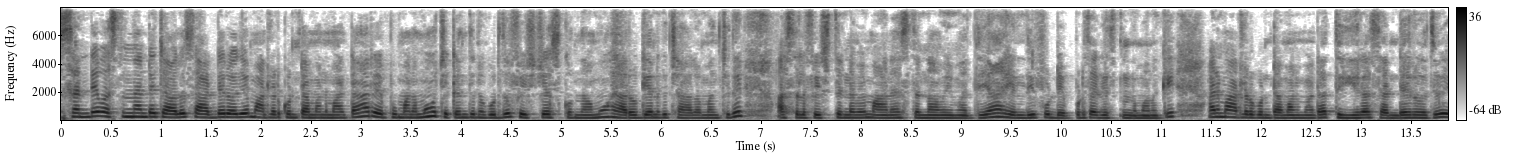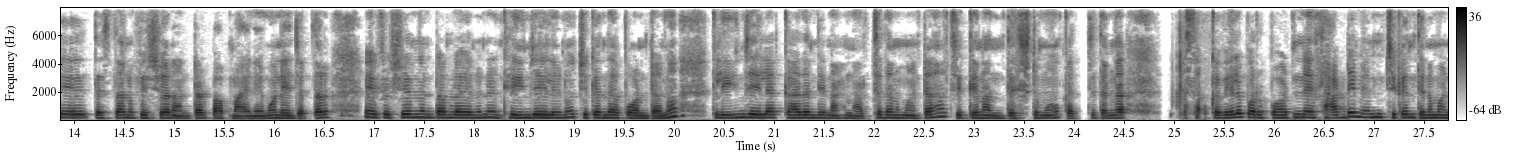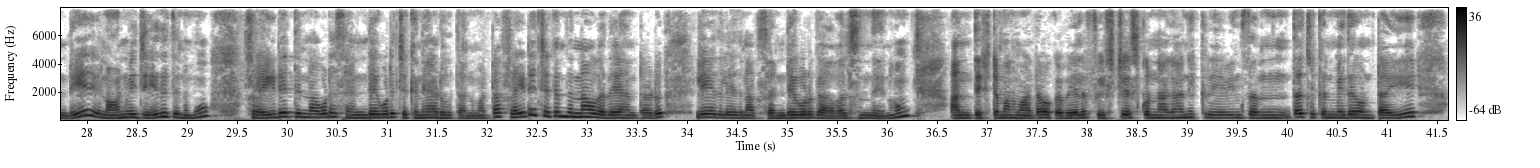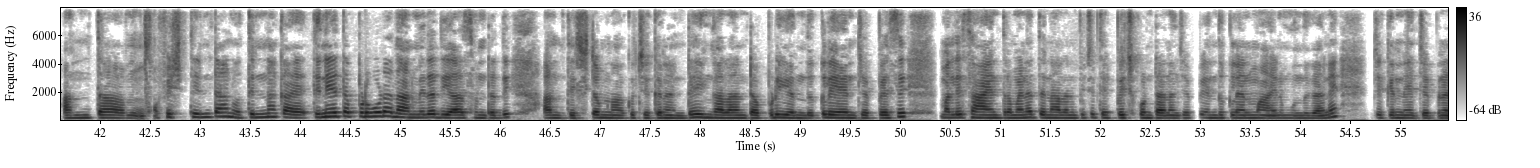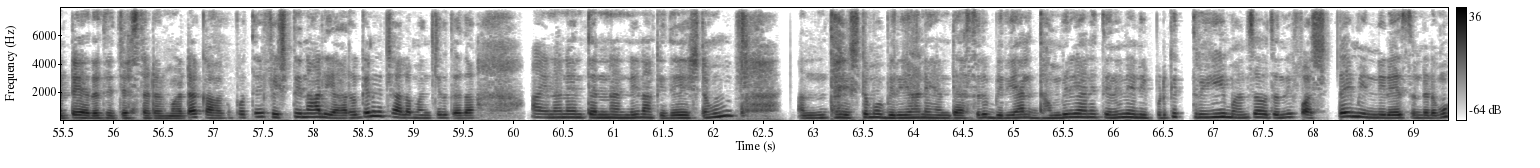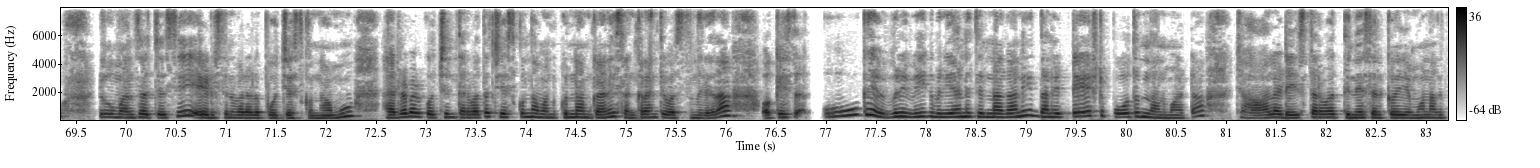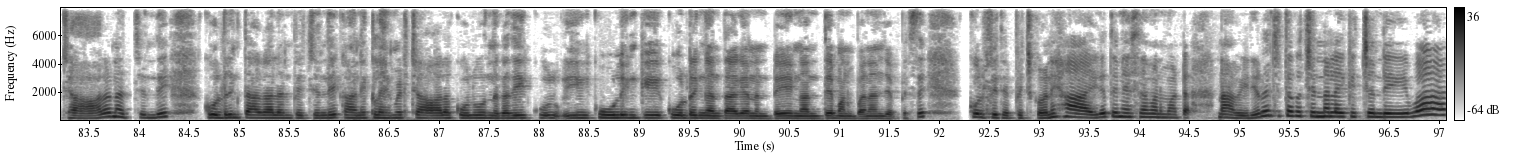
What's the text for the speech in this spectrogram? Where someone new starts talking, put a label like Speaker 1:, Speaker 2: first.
Speaker 1: Sunday వస్తుందంటే చాలు Saturday రోజే మాట్లాడుకుంటాం అనమాట రేపు మనము చికెన్ తినకూడదు ఫిష్ చేసుకుందాము. ఆరోగ్యానికి చాలా మంచిది. అసలు ఫిష్ తినడమే మానేస్తున్నాం ఈ మధ్య. హెల్దీ ఫుడ్ ఎప్పుడు తగ్గిస్తుంది మనకి అని మాట్లాడుకుంటాం అనమాట తీరా సండే రోజు ఏ తెస్తాను ఫిష్ అని అంటాడు పాప ఆయనేమో నేను చెప్తాను నేను ఫిష్ ఏం తింటాం లేదు నేను క్లీన్ చేయలేను చికెన్ తేపో అంటాను. క్లీన్ చేయలేక కాదండి నాకు నచ్చదనమాట చికెన్ అంత ఇష్టము. ఖచ్చితంగా ఒకవేళ పొరపాటున సాటర్డే మేము చికెన్ తినమండి నాన్ వెజ్ ఏది తినము. ఫ్రైడే తిన్నా కూడా సండే కూడా చికెనే అడుగుతాను అనమాట ఫ్రైడే చికెన్ తిన్నావు కదే అంటాడు. లేదు లేదు నాకు సండే కూడా కావాల్సిందేను అంత ఇష్టం అనమాట ఒకవేళ ఫిష్ చేసుకున్నా కానీ క్రేవింగ్స్ అంతా చికెన్ మీదే ఉంటాయి. అంత ఫిష్ తింటాను. తిన్నాక తినేటప్పుడు కూడా దాని మీద ధ్యాస ఉంటుంది. అంత ఇష్టం నాకు చికెన్ అంటే. ఇంకా అలాంటప్పుడు ఎందుకులే అని చెప్పేసి మళ్ళీ సాయంత్రం అయినా తినాలనిపించి తెప్పించుకుంటానని చెప్పి ఎందుకులే అని మా ఆయన ముందుగానే చికెన్ చికెన్ నేను చెప్పినట్టే అదే తెచ్చేస్తాడనమాట. కాకపోతే ఫిష్ తినాలి ఆరోగ్యానికి చాలా మంచిది కదా. అయినా నేను తినండి నాకు ఇదే ఇష్టం. అంత ఇష్టము బిర్యానీ అంటే అసలు బిర్యానీ దమ్ బిర్యానీ తిని నేను ఇప్పటికి త్రీ మంత్స్ అవుతుంది. ఫస్ట్ టైం ఇన్ని డేస్ ఉండడము. టూ మంత్స్ వచ్చేసి ఏడు శనివారాలు పూజ చేసుకున్నాము. హైదరాబాద్కి వచ్చిన తర్వాత చేసుకుందాం అనుకున్నాం కానీ సంక్రాంతి వస్తుంది కదా. ఒకేసారి ఊకే ఎవ్రీ వీక్ బిర్యానీ తిన్నా కానీ దాని టేస్ట్ పోతుంది అనమాట చాలా డేస్ తర్వాత తినేసరికి ఏమో నాకు చాలా నచ్చింది. కూల్ డ్రింక్ తాగాలనిపించింది. కానీ క్లైమేట్ చాలా కూల్గా ఉంది కదా. ఈ కూల్ ఈ కూలింగ్కి కూల్ డ్రింక్ అని తాగానంటే ఇంకంతే మన పని అని చెప్పేసి కుల్ఫీ తెప్పించుకొని హాయిగా తినేసామన్నమాట. నా వీడియో నచ్చితే ఒక చిన్న లైక్ ఇచ్చండి. వా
